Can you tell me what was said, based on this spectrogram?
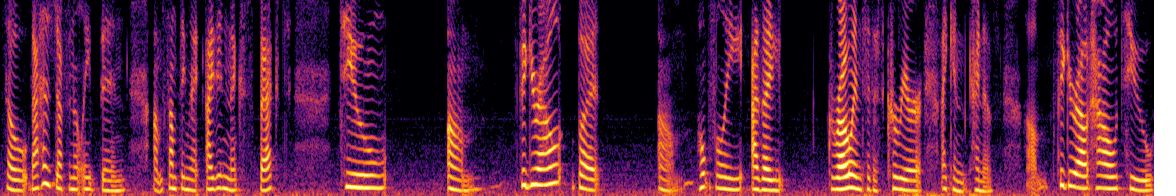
So that has definitely been um, something that i didn't expect to um, figure out but um, hopefully as i grow into this career i can kind of um, figure out how to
